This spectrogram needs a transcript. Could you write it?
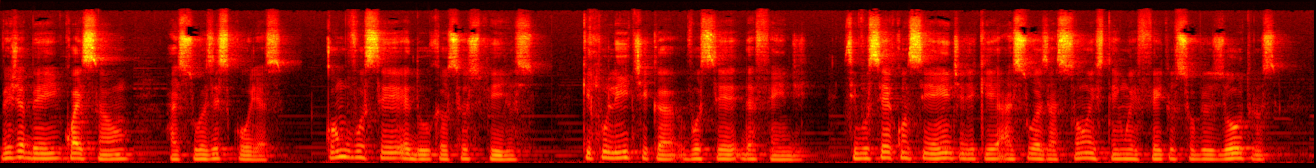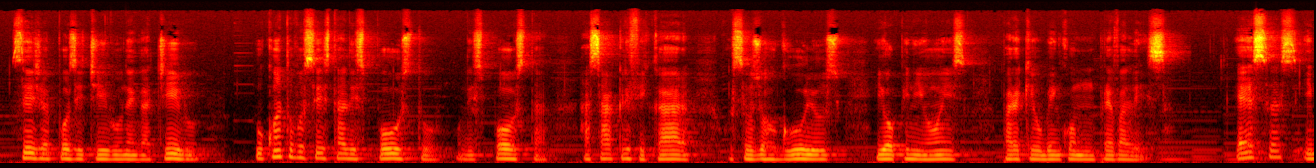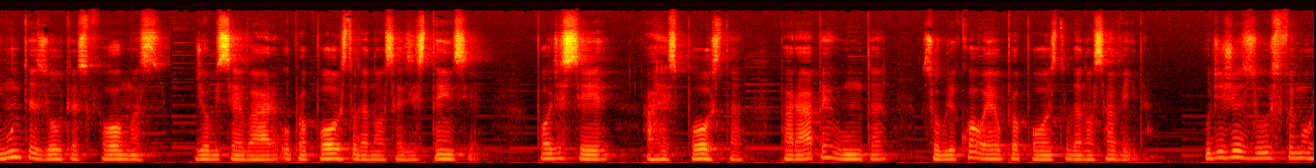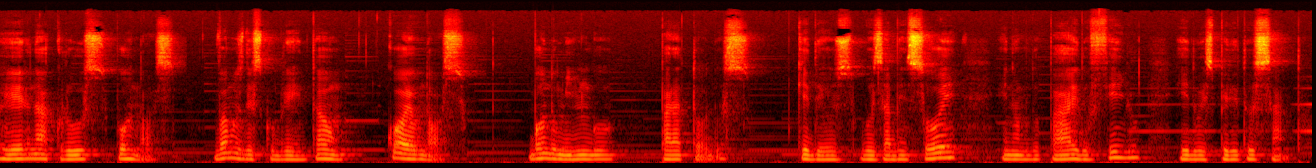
Veja bem quais são as suas escolhas. Como você educa os seus filhos? Que política você defende? Se você é consciente de que as suas ações têm um efeito sobre os outros, seja positivo ou negativo, o quanto você está disposto ou disposta a sacrificar os seus orgulhos e opiniões para que o bem comum prevaleça. Essas e muitas outras formas de observar o propósito da nossa existência pode ser a resposta para a pergunta sobre qual é o propósito da nossa vida. O de Jesus foi morrer na cruz por nós. Vamos descobrir então qual é o nosso. Bom domingo para todos. Que Deus vos abençoe, em nome do Pai, do Filho e do Espírito Santo.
